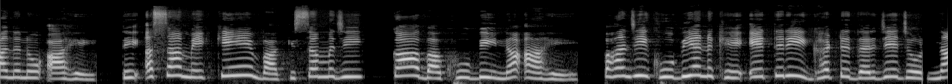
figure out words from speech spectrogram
आनणो आहे असां में कंहिं बि किस्म जी का बि ख़ूबी न आहे पंहिंजी खूबियुनि खे एतिरी घटि दर्जे जो न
